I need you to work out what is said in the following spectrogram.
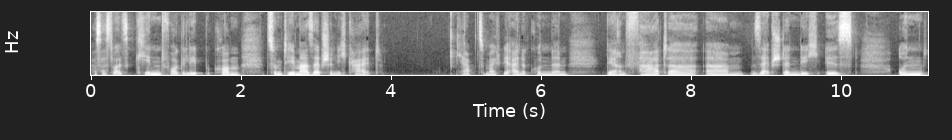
was hast du als Kind vorgelebt bekommen zum Thema Selbstständigkeit. Ich habe zum Beispiel eine Kundin, deren Vater ähm, selbstständig ist und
